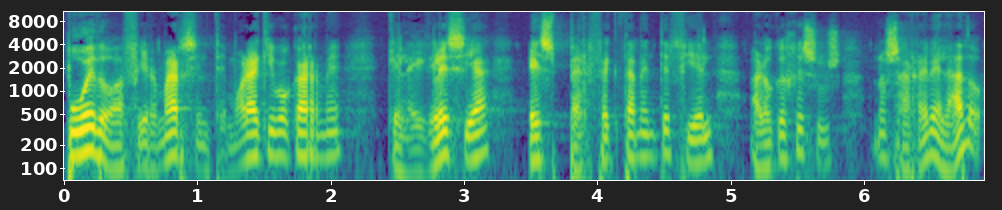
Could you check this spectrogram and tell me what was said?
puedo afirmar sin temor a equivocarme que la Iglesia es perfectamente fiel a lo que Jesús nos ha revelado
